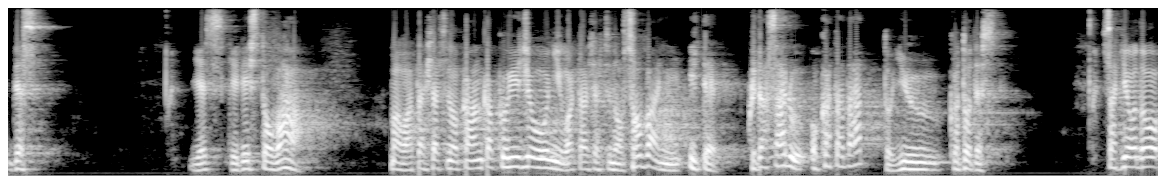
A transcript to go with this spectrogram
です。イエス・キリストは、まあ私たちの感覚以上に私たちのそばにいてくださるお方だということです。先ほど、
